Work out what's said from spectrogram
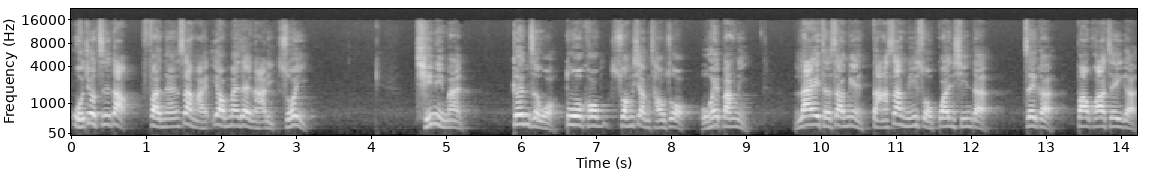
我就知道反弹上来要卖在哪里。所以，请你们跟着我多空双向操作，我会帮你。Light 上面打上你所关心的这个，包括这个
